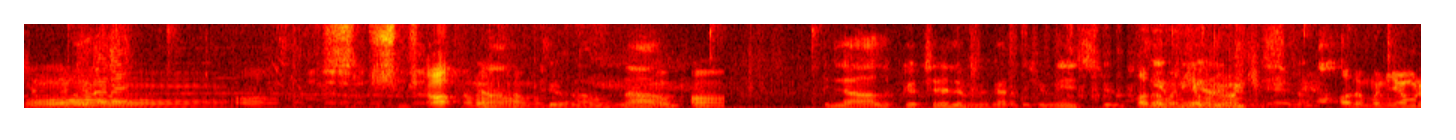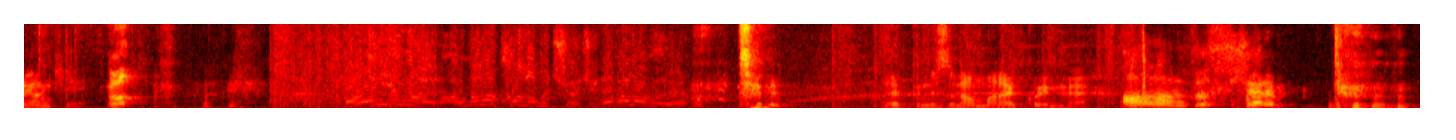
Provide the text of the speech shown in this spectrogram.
Ooo. Aa. tamam Ne tamam. yapıyorsun tamam, abi, ne tamam. yapıyorsun? İlla alıp götürelim mi kardeşim? Ne istiyorsun? Adamı niye vuruyorsun ki? Adamı niye vuruyorsun ki? Aa. Bana niye vuruyorsun? Amına kodumu çocuğu ne bana vuruyorsun? Hepinizin amına koyayım ya. Ananızı sikerim.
